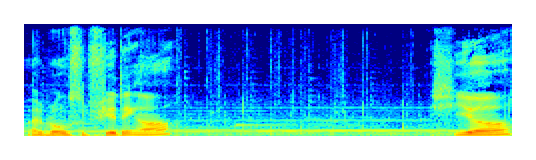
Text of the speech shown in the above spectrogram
Weil Bro, es sind vier Dinger. Hier.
